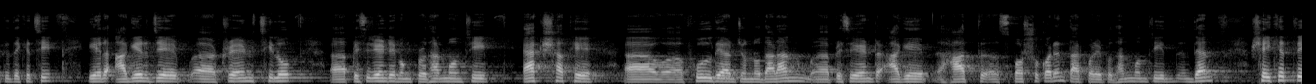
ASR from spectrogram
ফেব্রুয়ারিতে দেখেছি। এর আগের যে ট্রেন্ড ছিল প্রেসিডেন্ট এবং প্রধানমন্ত্রী একসাথে ফুল দেওয়ার জন্য দাঁড়ান। প্রেসিডেন্ট আগে হাত স্পর্শ করেন, তারপরে প্রধানমন্ত্রী দেন। সেই ক্ষেত্রে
